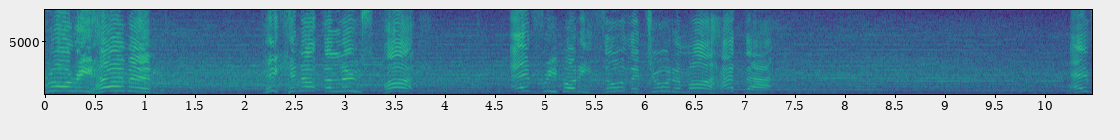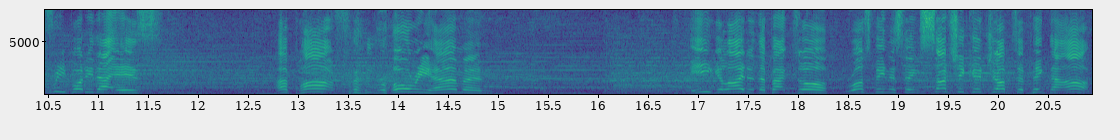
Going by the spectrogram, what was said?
Rory Herman picking up the loose puck. Everybody thought that Jordan Marr had that. Everybody that is, apart from Rory Herman. Eagle-eyed at the back door. Ross Venus doing such a good job to pick that up.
